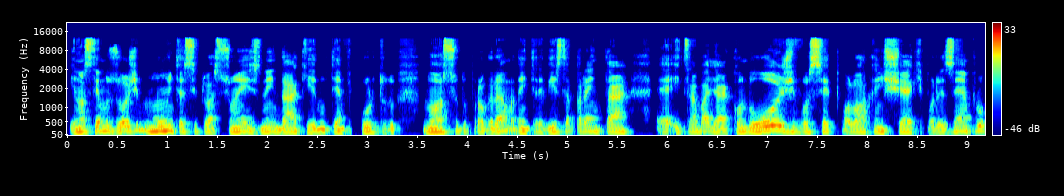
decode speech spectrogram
E nós temos hoje muitas situações, nem dá aqui no tempo curto do nosso do programa, da entrevista, para entrar é, e trabalhar. Quando hoje você coloca em xeque, por exemplo,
